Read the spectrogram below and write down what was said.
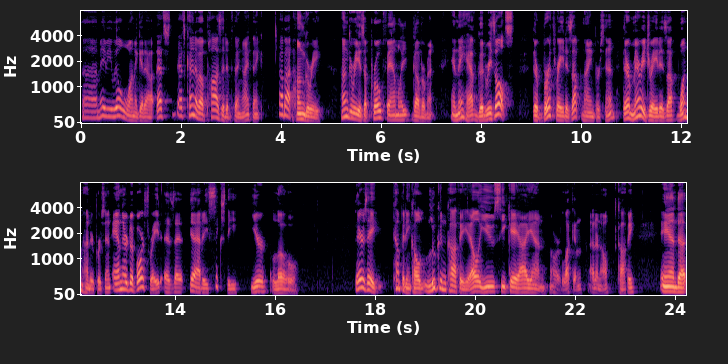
Uh, maybe we'll want to get out. That's, that's kind of a positive thing, I think. How about Hungary? Hungary is a pro family government, and they have good results. Their birth rate is up 9%, their marriage rate is up 100%, and their divorce rate is at, at a 60 year low. There's a company called Luckin Coffee, L U C K I N, or Luckin, I don't know, coffee. And uh,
